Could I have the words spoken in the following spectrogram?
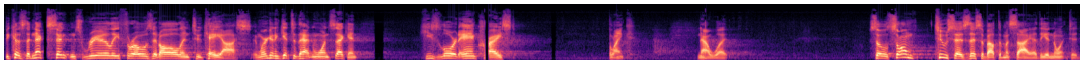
Because the next sentence really throws it all into chaos. And we're going to get to that in one second. He's Lord and Christ, blank. Now what? So Psalm 2 says this about the Messiah, the anointed,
